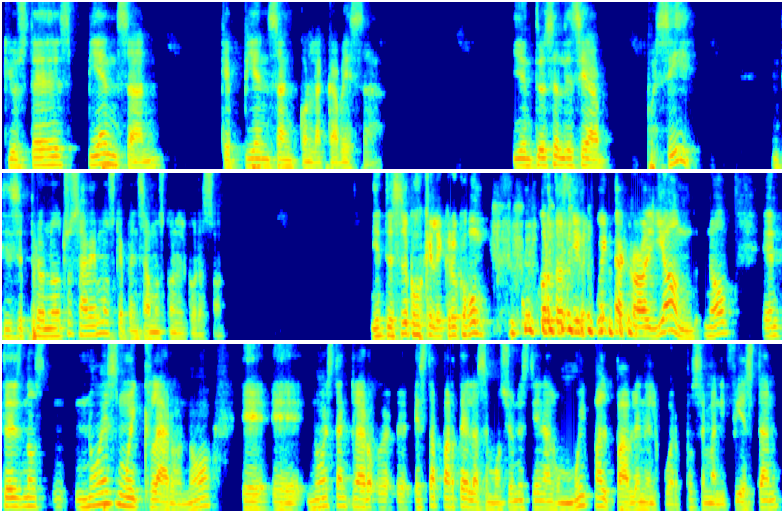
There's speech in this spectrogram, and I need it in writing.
que ustedes piensan que piensan con la cabeza. Y entonces él decía, pues sí, Dice, pero nosotros sabemos que pensamos con el corazón. Y entonces como que le creo como un, cortocircuito a Carl Jung, ¿no? Entonces no, no es muy claro, ¿no? Eh, eh, no es tan claro. Eh, esta parte de las emociones tiene algo muy palpable en el cuerpo, se manifiestan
